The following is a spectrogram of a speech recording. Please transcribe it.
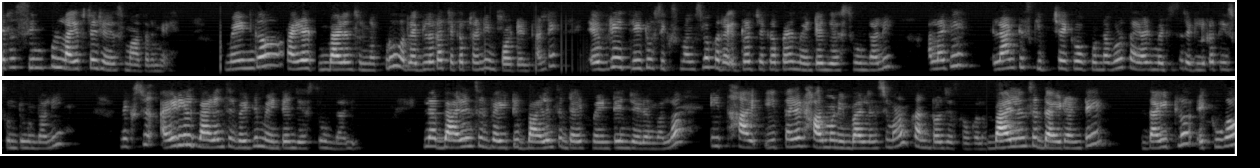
జస్ట్ సింపుల్ లైఫ్ స్టైల్ చేసి మాత్రమే. మెయిన్గా థైరాయిడ్ ఇంబ్యాలెన్స్ ఉన్నప్పుడు రెగ్యులర్గా చెకప్స్ అంటే ఇంపార్టెంట్. అంటే ఎవ్రీ త్రీ టు సిక్స్ మంత్స్లో ఒక రెగ్యులర్ చెకప్ అనేది మెయింటైన్ చేస్తూ ఉండాలి. అలాగే ఎలాంటి స్కిప్ చేయకోకుండా కూడా థైరాయిడ్ మెడిసిన్స్ రెగ్యులర్గా తీసుకుంటూ ఉండాలి. నెక్స్ట్ ఐడియల్ బ్యాలెన్స్డ్ వెయిట్ని మెయింటైన్ చేస్తూ ఉండాలి. ఇలా balanced weight balanced diet maintain చేయడం వల్ల ఈ థై ఈ థైరాయిడ్ హార్మోన్ ఇంబ్యాలెన్స్ని మనం కంట్రోల్ చేసుకోగలం. బ్యాలెన్స్డ్ డైట్ అంటే డైట్లో ఎక్కువగా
